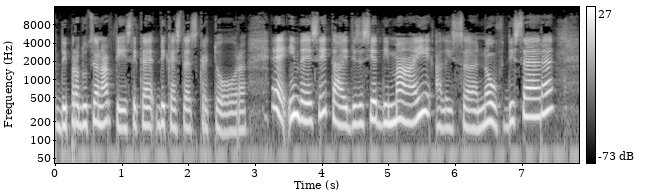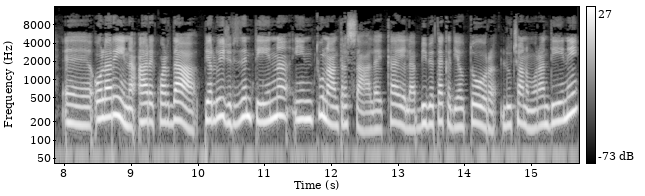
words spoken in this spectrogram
di produzione artistica di questo scrittore. E invece dai 17 di mai alle 9 di sera eh, Olarin ha riguardato Pierluigi Visentin in un'altra sala, che è la biblioteca di autore Luciano Morandini,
